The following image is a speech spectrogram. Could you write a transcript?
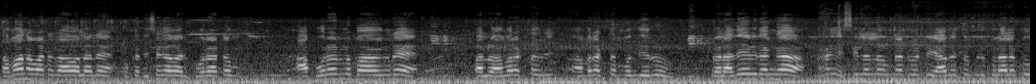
సమాన వాట రావాలనే ఒక దిశగా వారి పోరాటం. ఆ పోరాటంలో భాగంగానే వాళ్ళు అమరక్తం అమరక్తం పొందిరు ఇవాళ అదేవిధంగా ఎస్సీలలో ఉన్నటువంటి యాభై తొమ్మిది కులాలకు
